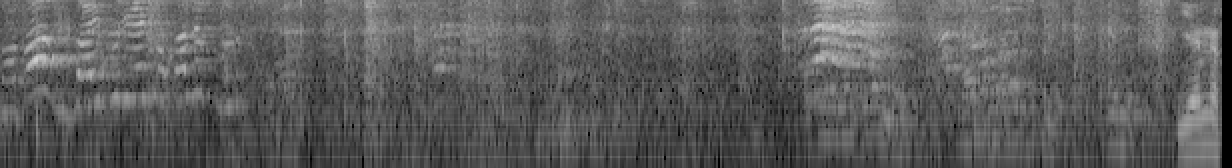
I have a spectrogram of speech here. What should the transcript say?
Baba buzağı buraya sokalım mı? Yem yok.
